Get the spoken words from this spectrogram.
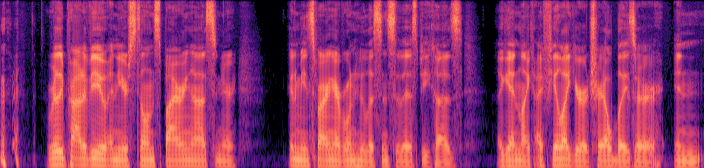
of you. really proud of you, and you're still inspiring us, and you're going to be inspiring everyone who listens to this because, again, like I feel like you're a trailblazer in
